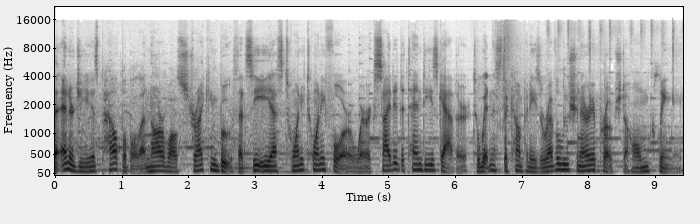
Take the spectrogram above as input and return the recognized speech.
The energy is palpable at Narwal's striking booth at CES 2024, where excited attendees gather to witness the company's revolutionary approach to home cleaning.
